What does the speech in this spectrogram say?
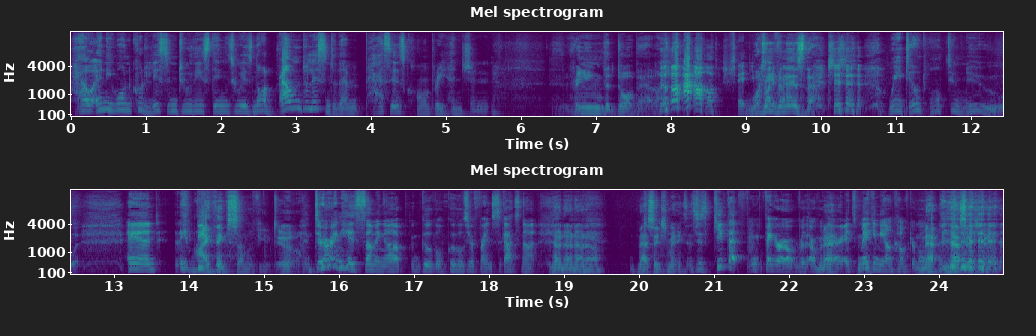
How anyone could listen to these things who is not bound to listen to them passes comprehension. Ringing the doorbell. Oh shit! what even is that? We don't want to know. And be- I think some of you do. during his summing up, Google. Google's your friend. Scott's not. No, no, no, no. Message me. Just keep that finger over, over Me- there. It's making me uncomfortable. Me- message me.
